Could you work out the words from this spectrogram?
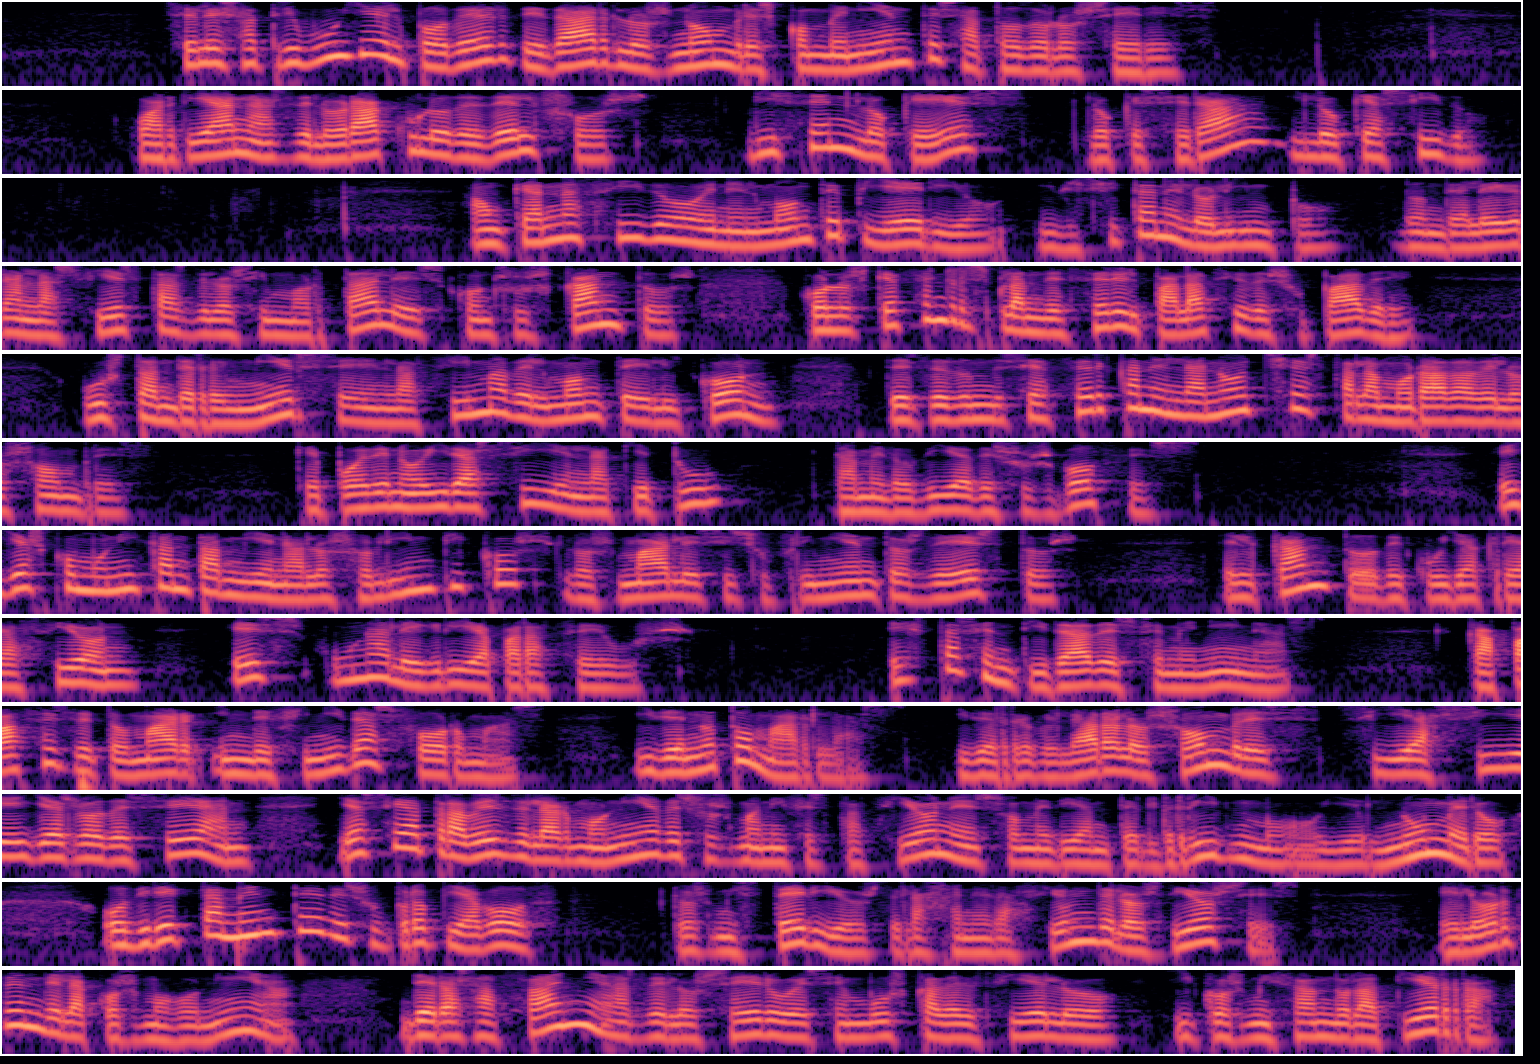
se les atribuye el poder de dar los nombres convenientes a todos los seres. Guardianas del oráculo de Delfos dicen lo que es, lo que será y lo que ha sido. Aunque han nacido en el monte Pierio y visitan el Olimpo, donde alegran las fiestas de los inmortales con sus cantos, con los que hacen resplandecer el palacio de su padre. Gustan de reunirse en la cima del monte Helicón, desde donde se acercan en la noche hasta la morada de los hombres, que pueden oír así en la quietud la melodía de sus voces. Ellas comunican también a los olímpicos los males y sufrimientos de éstos, el canto de cuya creación es una alegría para Zeus. Estas entidades femeninas, capaces de tomar indefinidas formas y de no tomarlas, y de revelar a los hombres, si así ellas lo desean, ya sea a través de la armonía de sus manifestaciones o mediante el ritmo y el número, o directamente de su propia voz, los misterios de la generación de los dioses, el orden de la cosmogonía, de las hazañas de los héroes en busca del cielo y cosmizando la tierra,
